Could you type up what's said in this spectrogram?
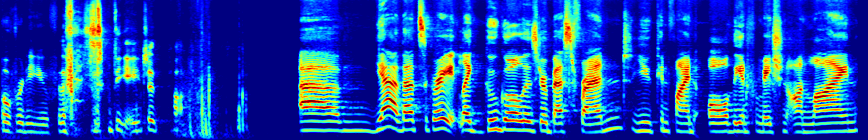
over to you for the rest of the agent talk Um, yeah, that's great. Like Google is your best friend. You can find all the information online.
